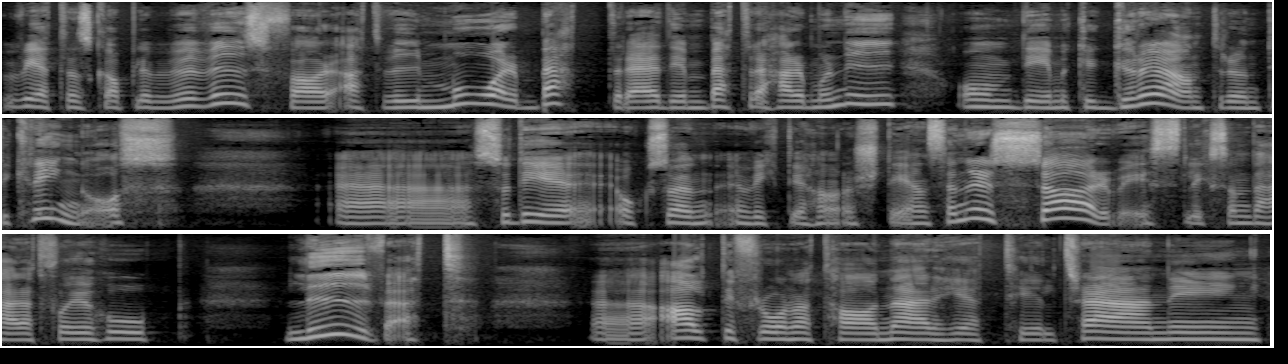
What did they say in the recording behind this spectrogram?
vetenskapliga bevis för att vi mår bättre, det är en bättre harmoni om det är mycket grönt runt omkring oss. Eh, Så det är också en, en viktig hörnsten. Sen är det service, liksom det här att få ihop livet. Eh, Allt ifrån att ha närhet till träning,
